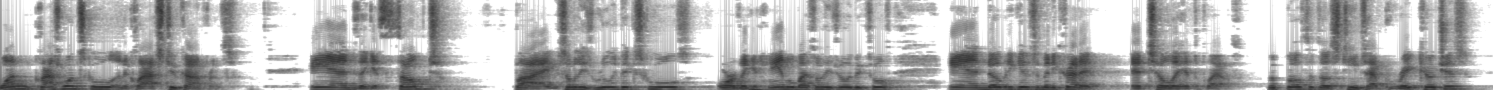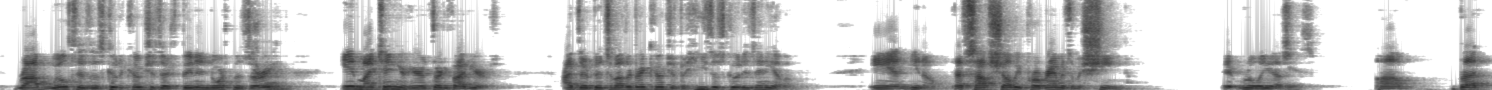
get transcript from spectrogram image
one class one school and a class two conference, and they get thumped by some of these really big schools, or they get handled by some of these really big schools, and nobody gives them any credit until they hit the playoffs. But both of those teams have great coaches. Rob Wilt is as good a coach as there's been in North Missouri in my tenure here in 35 years. I've, there have been some other great coaches, but he's as good as any of them. And, you know, that South Shelby program is a machine. It really is. Yes. Um, but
